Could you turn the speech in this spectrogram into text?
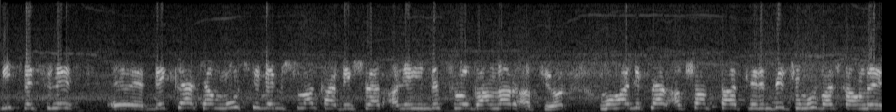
bitmesini e, beklerken Mursi ve Müslüman kardeşler aleyhinde sloganlar atıyor. Muhalifler akşam saatlerinde Cumhurbaşkanlığı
